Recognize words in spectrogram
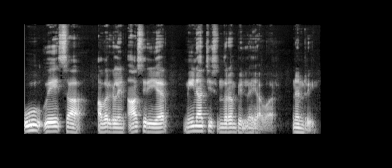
உ வே சா அவர்களின் ஆசிரியர் மீனாட்சி சுந்தரம் பிள்ளை ஆவார் நன்றி.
